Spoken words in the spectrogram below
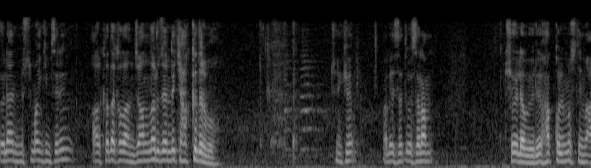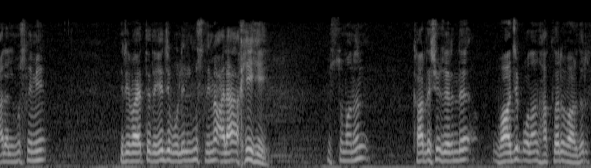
ölen Müslüman kimsenin arkada kalan canlılar üzerindeki hakkıdır bu. Çünkü Aleyhisselatü Vesselam şöyle buyuruyor. Hakkul muslimi alel muslimi bir rivayette de yecibu lil muslimi ala ahihi. Müslümanın kardeşi üzerinde vacip olan hakları vardır.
